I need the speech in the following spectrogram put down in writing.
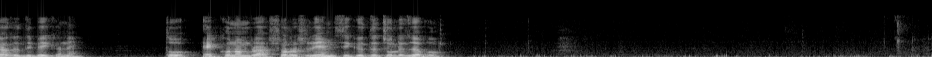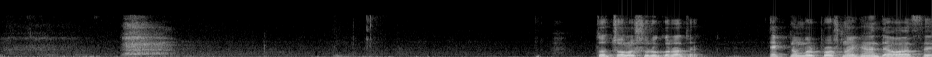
কাজে দিবে এখানে। তো এখন আমরা সরাসরি এমসিকিউতে চলে যাব। তো চলো শুরু করা যাক। এক নম্বর প্রশ্ন এখানে দেওয়া আছে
